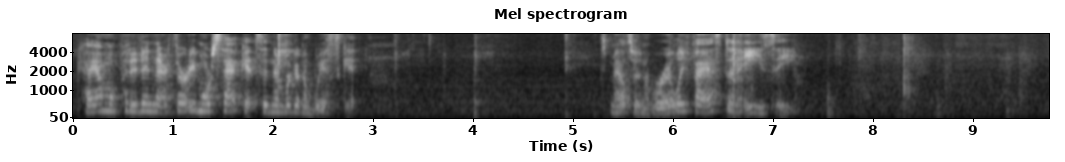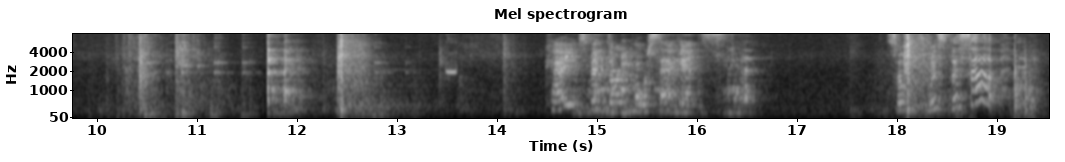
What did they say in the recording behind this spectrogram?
Okay, I'm gonna put it in there 30 more seconds and then we're gonna whisk it. It's melting really fast and easy. Okay, it's been 30 more seconds. So let's whisk this up.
